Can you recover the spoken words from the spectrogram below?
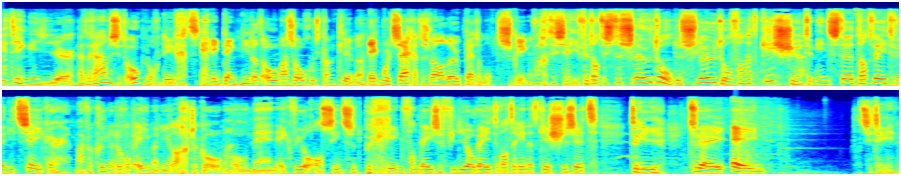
kettingen hier? Het raam zit ook nog dicht. En ik denk niet dat oma zo goed kan klimmen. Ik moet zeggen, het is wel een leuk bed om op te springen. Wacht eens even, dat is de sleutel. De sleutel van het kistje. Tenminste, dat weten we niet zeker. Maar we kunnen er op één manier achter komen. Oh man, ik wil al sinds het begin van deze video weten wat er in het kistje zit. 3, 2, 1. Wat zit erin?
